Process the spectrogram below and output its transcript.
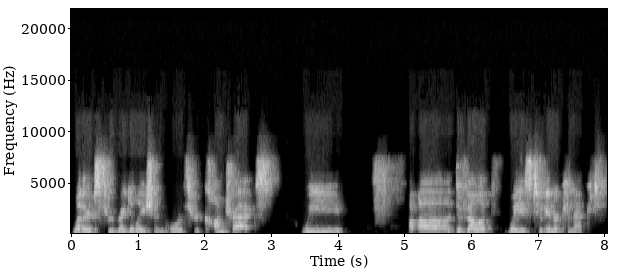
whether it's through regulation or through contracts, we uh, develop ways to interconnect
